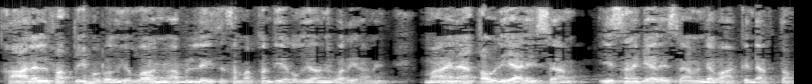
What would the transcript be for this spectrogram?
ഖാലൽ ഫത്തിഹു റളിയല്ലാഹു അബുല്ലൈസ് സമർപ്പന്തി റളിയല്ലാഹു പറയാണ് മാന കൗലി അലി ഇസ്ലാം ഈസ നബി അലൈഹി ഇസ്ലാമിന്റെ വാക്കിന്റെ അർത്ഥം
